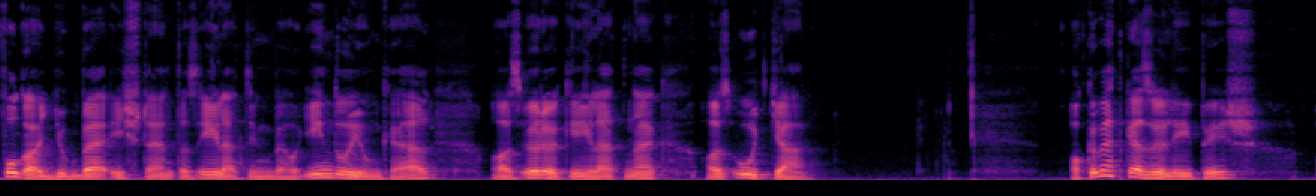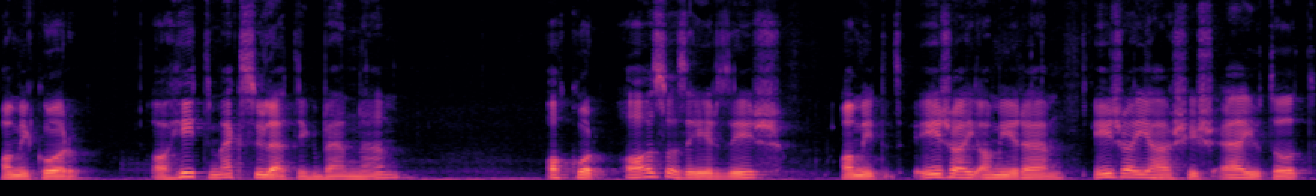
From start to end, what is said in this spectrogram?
fogadjuk be Istent az életünkbe, hogy induljunk el az örök életnek az útján. A következő lépés, amikor a hit megszületik bennem, akkor az az érzés, amit Ézsai, amire Ézsaiás is eljutott,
